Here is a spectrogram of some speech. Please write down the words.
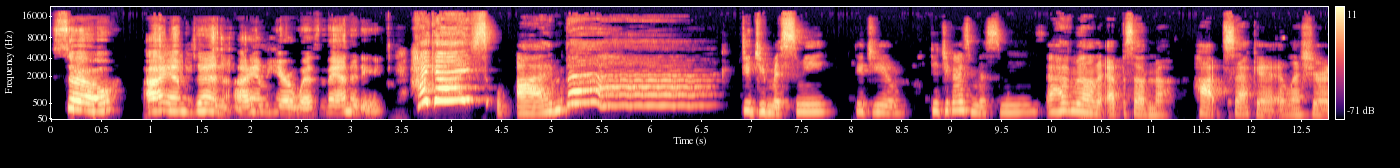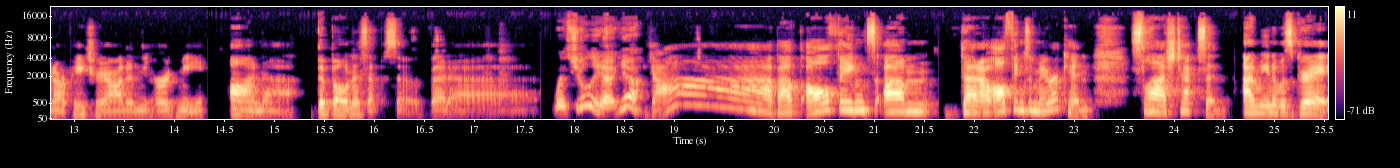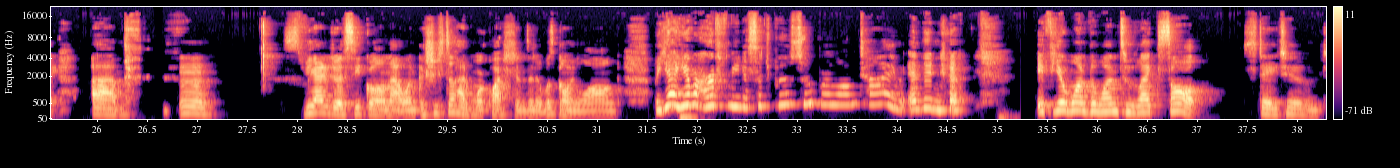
so, I am Jen. I am here with Vanity. Hi guys, I'm back. Did you miss me? Did you? Did you guys miss me? I haven't been on an episode in a hot second, unless you're in our Patreon and you heard me on uh, the bonus episode. But uh, With Julia, yeah. yeah, about all things um that all things American slash Texan. I mean, it was great. Um, mm, we had to do a sequel on that one because she still had more questions and it was going long. But yeah, you ever heard from me in such a super long time? And then if you're one of the ones who like salt, stay tuned.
